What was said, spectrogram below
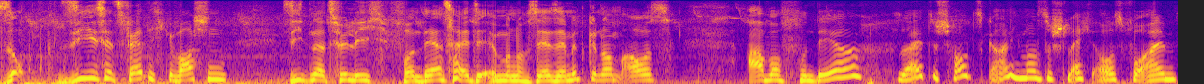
So, sie ist jetzt fertig gewaschen. Sieht natürlich von der Seite immer noch sehr, sehr mitgenommen aus. Aber von der Seite schaut es gar nicht mal so schlecht aus. Vor allem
